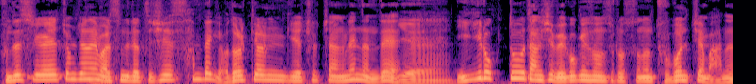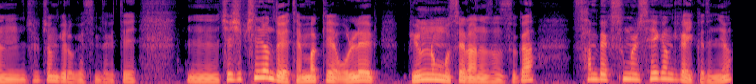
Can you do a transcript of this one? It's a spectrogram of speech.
분데스리가에 좀 전에 말씀드렸듯이 308경기에 출장을 했는데 예. 이 기록도 당시 외국인 선수로서는 두 번째 많은 출전 기록이었습니다. 그때 음, 77년도에 덴마크의 올레 비운룸모세라는 선수가 323경기가 있거든요.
